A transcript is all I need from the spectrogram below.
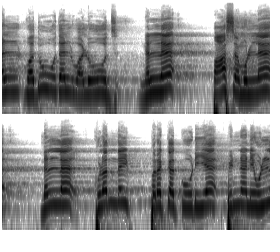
அல் வதூதல் வலூத். நல்ல பாசமுள்ள நல்ல குழந்தை பிறக்கக்கூடிய பின்னணி உள்ள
